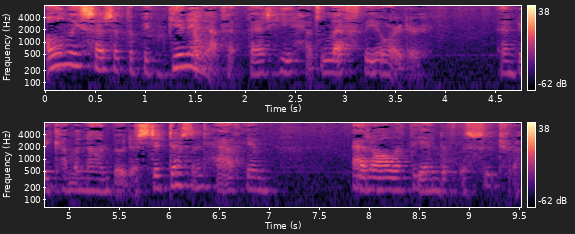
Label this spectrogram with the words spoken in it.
only says at the beginning of it that he had left the order and become a non Buddhist. It doesn't have him at all at the end of the sutra.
